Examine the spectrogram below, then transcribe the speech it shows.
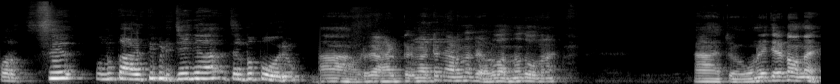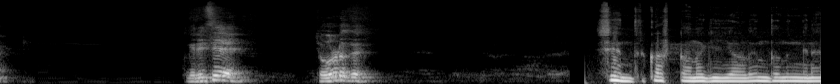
കുറച്ച് ഒന്ന് താഴ്ത്തി പിടിച്ചു കഴിഞ്ഞാൽ ചിലപ്പോൾ പോരും. ആ അവിടെ ഒരു ആൾപ്പെരുമാറ്റം കാണുന്നുണ്ട് അവൾ വന്നാ തോന്നണേ. ആ ചോറ് വെച്ചിട്ടാ വന്നേ. ഗരീശേ ചോറെടുക്ക്. പക്ഷെ എന്ത് കഷ്ടാന്നൊക്കെ ഇയാൾ എന്തെന്നിങ്ങനെ.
